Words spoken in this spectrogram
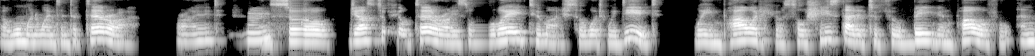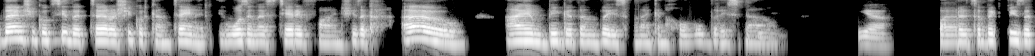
a woman went into terror, right? Mm-hmm. And so just to feel terror is way too much. So what we did we empowered her so she started to feel big and powerful and then she could see the terror she could contain it it wasn't as terrifying she's like oh i am bigger than this and i can hold this now. Mm. Yeah. But it's a big piece that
